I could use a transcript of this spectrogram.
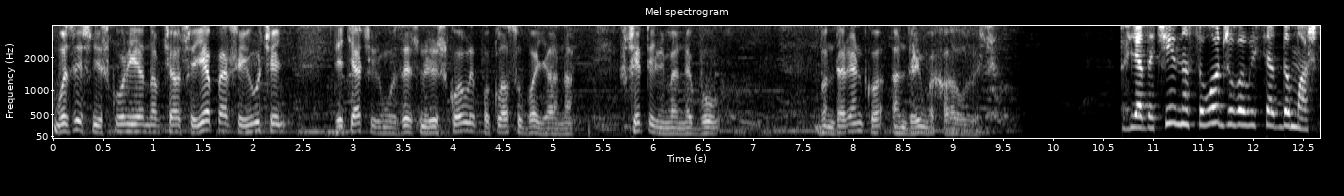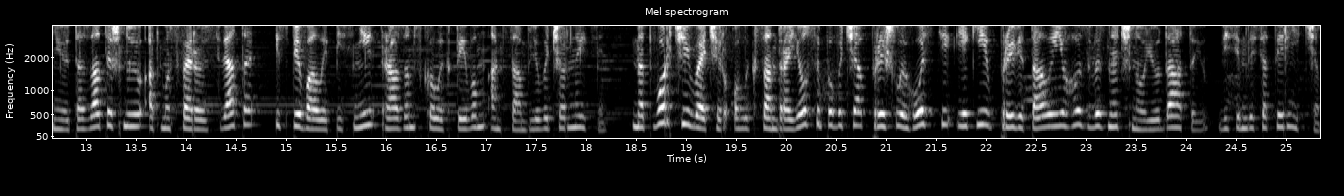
В музичній школі я навчався. Я перший учень дитячої музичної школи по класу баяна. Вчитель мене був Бондаренко Андрій Михайлович. Глядачі насолоджувалися домашньою та затишною атмосферою свята і співали пісні разом з колективом ансамблю вечорниці. На творчий вечір Олександра Йосиповича прийшли гості, які привітали його з визначною датою 80-річчям.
